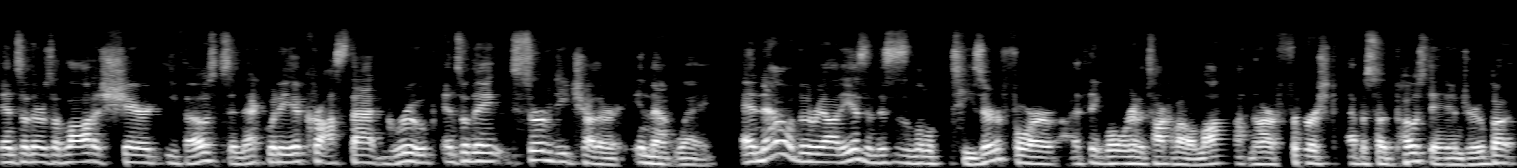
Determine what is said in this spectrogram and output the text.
And so there's a lot of shared ethos and equity across that group. And so they served each other in that way. And now the reality is, and this is a little teaser for, I think, what we're going to talk about a lot in our first episode post, Andrew, but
